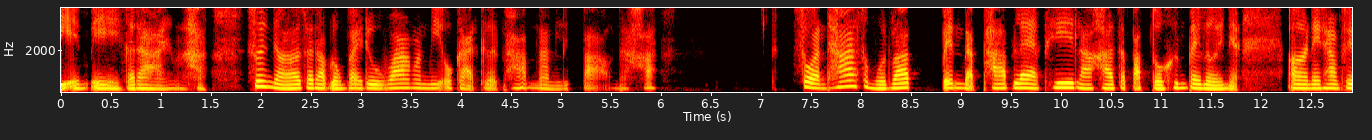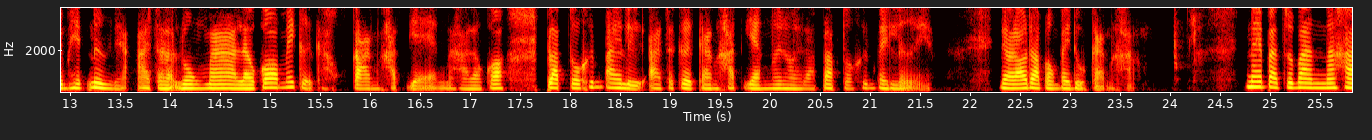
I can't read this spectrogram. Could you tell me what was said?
EMA ก็ได้นะคะ ซึ่งเดี๋ยวเราจะดร็อปลงไปดูว่ามันมีโอกาสเกิดภาพนั้นหรือเปล่านะคะ ส่วนถ้าสมมุติว่าเป็นแบบภาพแรกที่ราคาจะปรับตัวขึ้นไปเลยเนี่ยใน Time Frame H1 เนี่ยอาจจะลงมาแล้วก็ไม่เกิดการขัดแย้งนะคะ แล้วก็ปรับตัวขึ้นไปหรืออาจจะเกิดการขัดแย้งน้อยๆ แล้วปรับตัวขึ้นไปเลย เดี๋ยวเราดร็อปลงไปดูกันค่ะ ในปัจจุบันนะคะ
